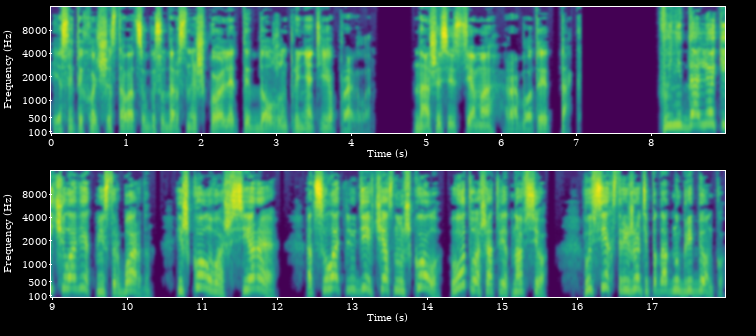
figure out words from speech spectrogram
Если ты хочешь оставаться в государственной школе, ты должен принять ее правила. Наша система работает так». «Вы недалекий человек, мистер Барден, и школа ваша серая. Отсылать людей в частную школу — вот ваш ответ на все. Вы всех стрижете под одну гребенку.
